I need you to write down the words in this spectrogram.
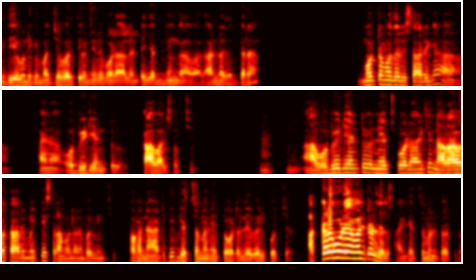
దేవునికి మధ్యవర్తిగా నిలబడాలంటే యజ్ఞం కావాలి అన్న దగ్గర మొట్టమొదటిసారిగా ఆయన ఒబీడియంట్ కావాల్సి వచ్చింది. ఆ ఒబీడియంట్ నేర్చుకోవడానికి నరావతారం ఎత్తి శ్రమలు అనుభవించి ఒకనాటికి గెచ్చమనే తోట లెవెల్కి వచ్చాడు. అక్కడ కూడా ఏమంటాడు తెలుసా? గెచ్చమనే తోటలో.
